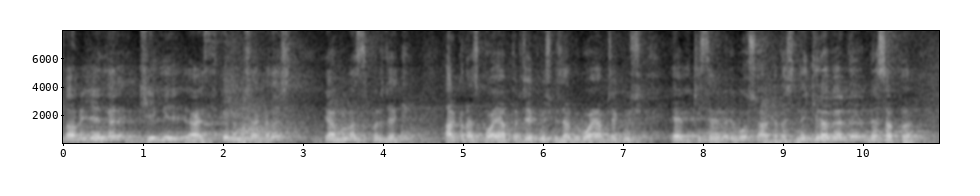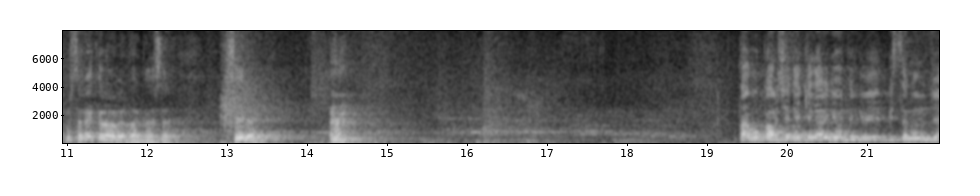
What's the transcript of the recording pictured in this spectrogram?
Tabi yerler kirli yani süpürmemiş arkadaş. Yani bunlar süpürecek. Arkadaş boya yaptıracakmış, güzel bir boya yapacakmış. Ev iki sene beri boş. Arkadaş ne kira verdi ne sattı. Bu sene karar verdi arkadaşlar. Şöyle Tabi bu karşı lekeler gördüğün gibi bir sene önce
